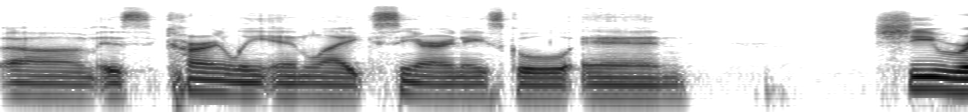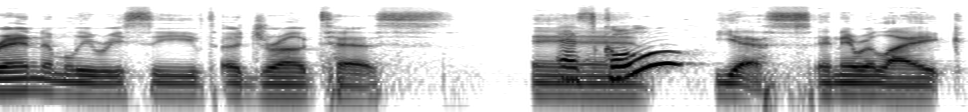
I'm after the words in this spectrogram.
um, is currently in like CRNA school, and she randomly received a drug test and, At school? Yes, and they were like,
